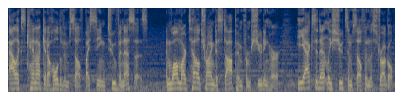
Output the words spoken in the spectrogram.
Alex cannot get a hold of himself by seeing two Vanessas, and while Martel trying to stop him from shooting her, he accidentally shoots himself in the struggle.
